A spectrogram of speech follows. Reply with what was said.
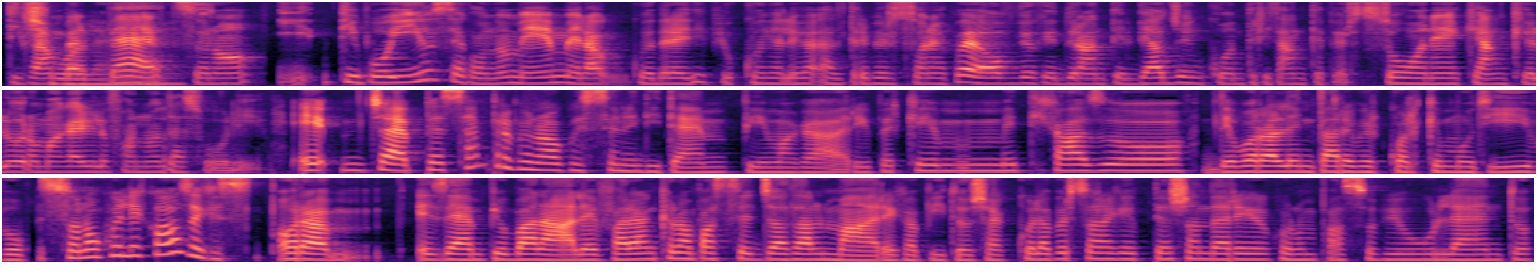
ti fa un bel pezzo, no? I- tipo io, secondo me, me la godrei di più con le altre persone. Poi è ovvio che durante il viaggio incontri tante persone che anche loro magari lo fanno da soli. E cioè, per sempre per una questione di tempi, magari, perché metti caso devo rallentare per qualche motivo. Sono quelle cose che, ora, esempio banale, fare anche una passeggiata al mare, capito? Cioè, quella persona che piace andare con un passo più lento.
